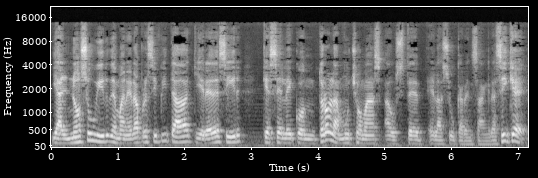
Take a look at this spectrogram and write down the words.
Y al no subir de manera precipitada quiere decir que se le controla mucho más a usted el azúcar en sangre. Así que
